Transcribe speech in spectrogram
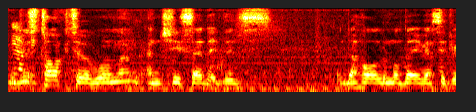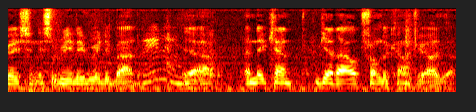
We Yeah, just talked to a woman, and she said it is the whole Moldavia situation is really really bad. Really? Yeah, and they can't get out from the country either.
